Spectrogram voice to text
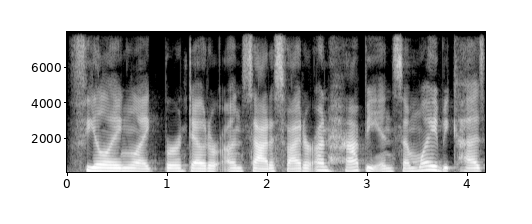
feeling like burnt out or unsatisfied or unhappy in some way because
